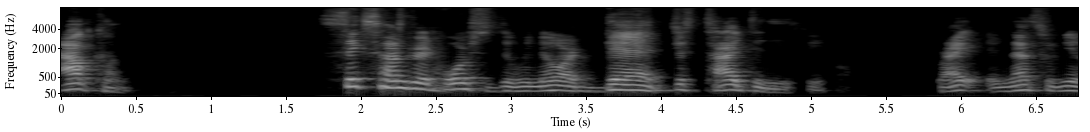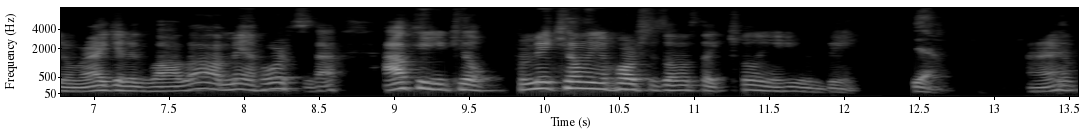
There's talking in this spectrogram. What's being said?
outcome. 600 horses that we know are dead, just tied to these people, right? And that's you know, where I get involved. Oh man, horses. How, how can you kill? For me, killing a horse is almost like killing a human being. Yeah. All right. Yep.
